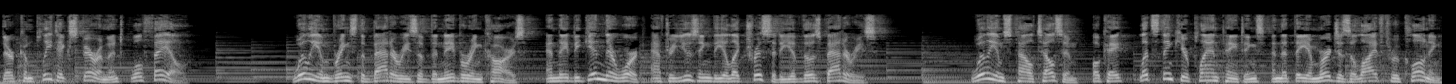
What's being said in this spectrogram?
their complete experiment will fail. William brings the batteries of the neighboring cars, and they begin their work after using the electricity of those batteries. William's pal tells him, okay, let's think your plan paintings and that they emerge as alive through cloning,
